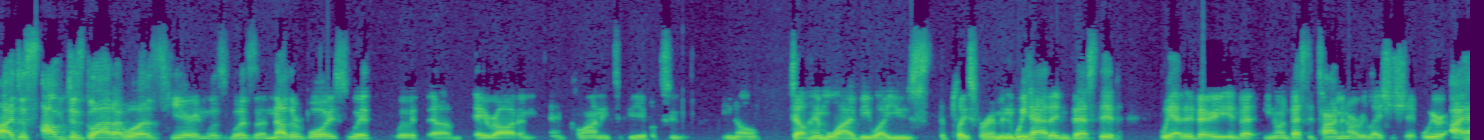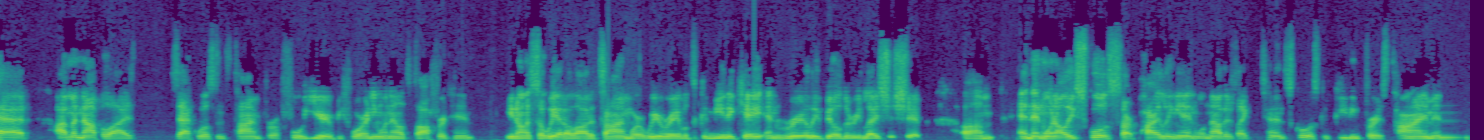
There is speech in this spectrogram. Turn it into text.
I just I'm just glad I was here and was was another voice with with um, A Rod and and Kalani to be able to you know tell him why BYU's the place for him. And we had invested we had a very inve- you know invested time in our relationship. We were I had I monopolized Zach Wilson's time for a full year before anyone else offered him. You know, and so we had a lot of time where we were able to communicate and really build a relationship. Um, and then when all these schools start piling in, well, now there's like ten schools competing for his time and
